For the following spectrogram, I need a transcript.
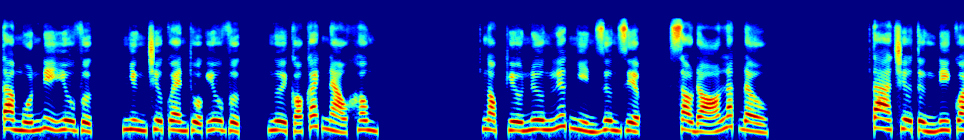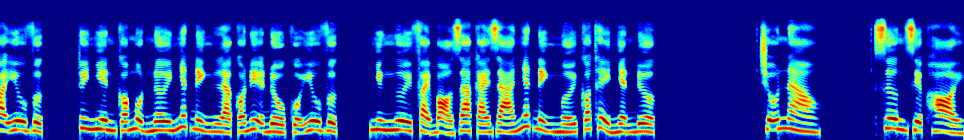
ta muốn đi yêu vực, nhưng chưa quen thuộc yêu vực, người có cách nào không? Ngọc Kiều Nương liếc nhìn Dương Diệp, sau đó lắc đầu. Ta chưa từng đi qua yêu vực, tuy nhiên có một nơi nhất định là có địa đồ của yêu vực, nhưng người phải bỏ ra cái giá nhất định mới có thể nhận được. Chỗ nào? Dương Diệp hỏi.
